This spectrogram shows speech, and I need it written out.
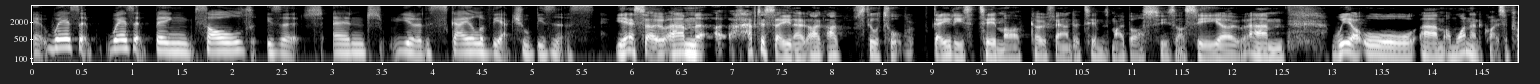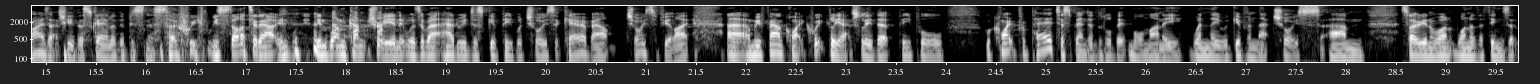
uh, where's it where's it being sold? Is it and you know the scale of the actual business? Yeah, so um, I have to say, you know, I, I, still talk daily to Tim, our co-founder. Tim's my boss; he's our CEO. Um, we are all, um, on one hand, quite surprised actually the scale of the business. So we, we started out in, in one country, and it was about how do we just give people choice that care about choice, if you like. Uh, and we found quite quickly actually that people were quite prepared to spend a little bit more money when they were given that choice. Um, so you know, one one of the things that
